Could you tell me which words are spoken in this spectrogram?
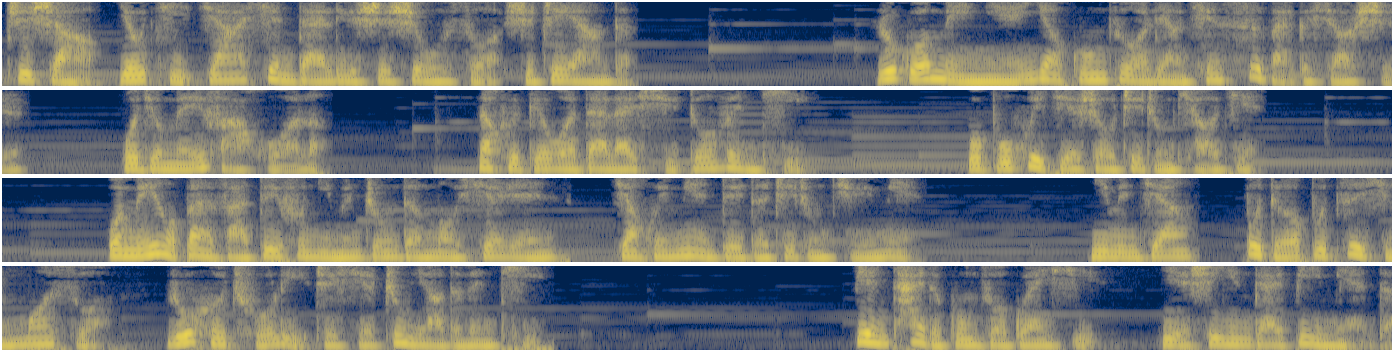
至少有几家现代律师事务所是这样的。如果每年要工作两千四百个小时，我就没法活了，那会给我带来许多问题。我不会接受这种条件。我没有办法对付你们中的某些人将会面对的这种局面。你们将不得不自行摸索如何处理这些重要的问题。变态的工作关系。也是应该避免的。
